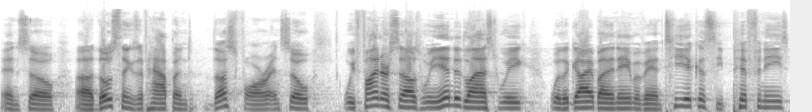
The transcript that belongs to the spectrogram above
And so uh, those things have happened thus far. And so we find ourselves, we ended last week with a guy by the name of Antiochus Epiphanes.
